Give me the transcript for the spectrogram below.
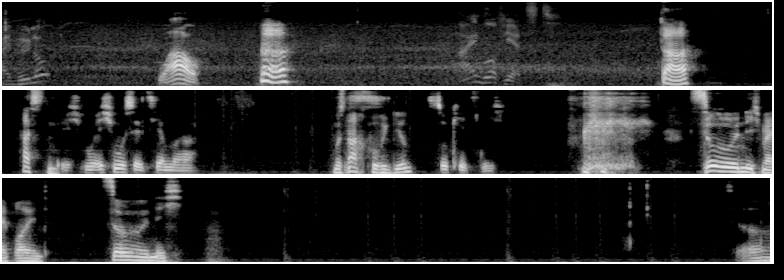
Kai Bülow. Wow. Ja, Einwurf jetzt. da. Hast du. Ich, mu- ich muss jetzt hier mal. Muss nachkorrigieren. So geht's nicht. So nicht, mein Freund. So nicht. So.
